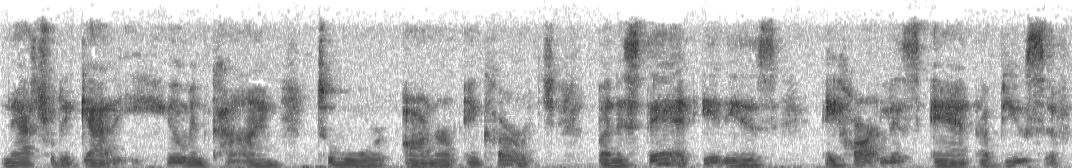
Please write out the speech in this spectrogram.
naturally guided humankind toward honor and courage, but instead it is a heartless and abusive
